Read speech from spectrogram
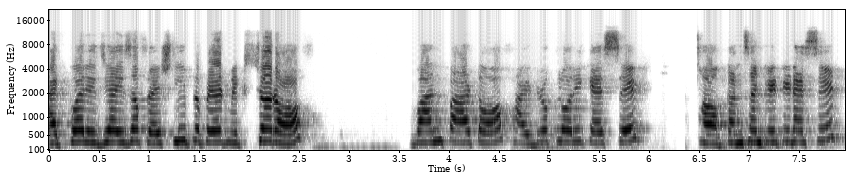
aqua regia is a freshly prepared mixture of one part of hydrochloric acid uh, concentrated acid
